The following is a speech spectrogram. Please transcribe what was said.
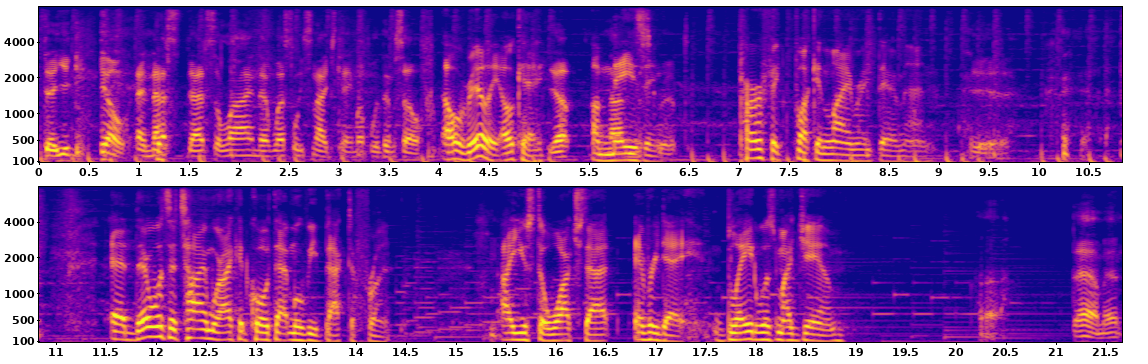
There you go. And that's that's a line that Wesley Snipes came up with himself. Oh, really? Okay. Yep. not in the Amazing. Perfect fucking line right there, man. Yeah. And there was a time where I could quote that movie back to front. I used to watch that every day. Blade was my jam. Damn, man.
